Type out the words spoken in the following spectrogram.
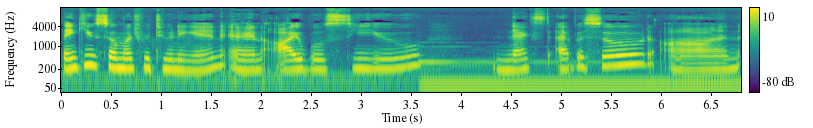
Thank you so much for tuning in, and I will see you next episode on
